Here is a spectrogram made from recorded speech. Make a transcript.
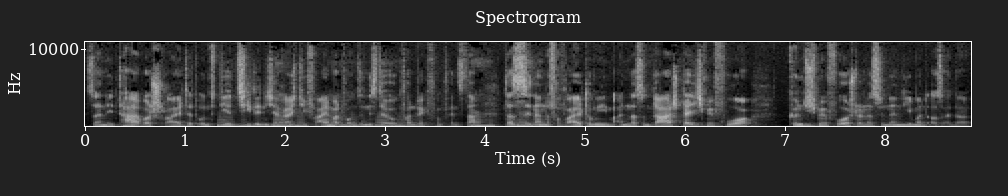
seinen Etat überschreitet und die mhm. Ziele nicht erreicht, die mhm. vereinbart worden sind, ist mhm. irgendwann weg vom Fenster. Mhm. Das ist in einer Verwaltung eben anders. Und da stelle ich mir vor, könnte ich mir vorstellen, dass wenn dann jemand aus einer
